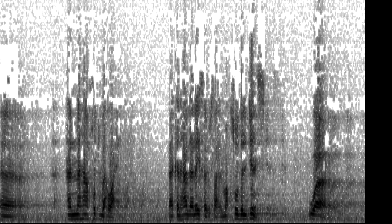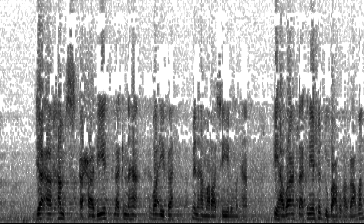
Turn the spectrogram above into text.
آه، أنها خطبة واحدة. لكن هذا ليس بصحيح. المقصود الجنس. وجاء خمس أحاديث لكنها ضعيفة. منها مراسيل ومنها فيها ضعف لكن يشد بعضها بعضا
